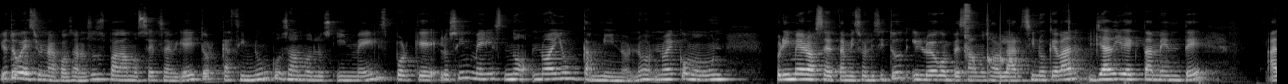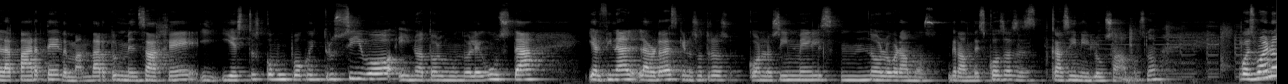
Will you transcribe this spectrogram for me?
Yo te voy a decir una cosa, nosotros pagamos Sales Navigator, casi nunca usamos los emails porque los emails no, no hay un camino, ¿no? No hay como un primero acepta mi solicitud y luego empezamos a hablar, sino que van ya directamente a la parte de mandarte un mensaje y, esto es como un poco intrusivo y no a todo el mundo le gusta. Y al final, la verdad es que nosotros con los emails no logramos grandes cosas, casi ni lo usamos, ¿no? Pues bueno,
